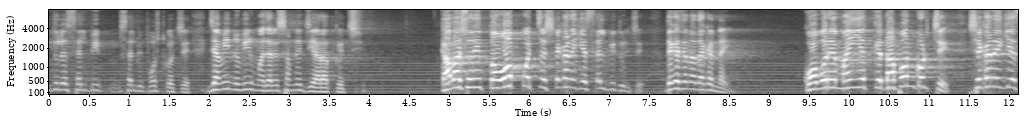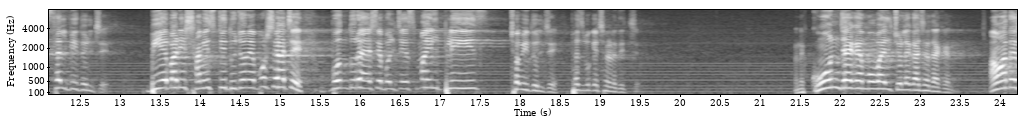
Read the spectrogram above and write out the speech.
তুলে সেলফি সেলফি পোস্ট করছে যে আমি নবীর মাজারের সামনে জিয়ারাত করছি। কাবা শরীফ তওয়াব করছে, সেখানে গিয়ে সেলফি তুলছে। দেখেছেন না, দেখেন নাই? কবরে মাইয়েতকে দাপন করছে, সেখানে গিয়ে সেলফি তুলছে। বিয়ে বাড়ি স্বামী স্ত্রী দুজনে বসে আছে, বন্ধুরা এসে বলছে স্মাইল প্লিজ ছবি তুলছে, ফেসবুকে ছেড়ে দিচ্ছে। মানে কোন জায়গায় মোবাইল চলে গেছে দেখেন? আমাদের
